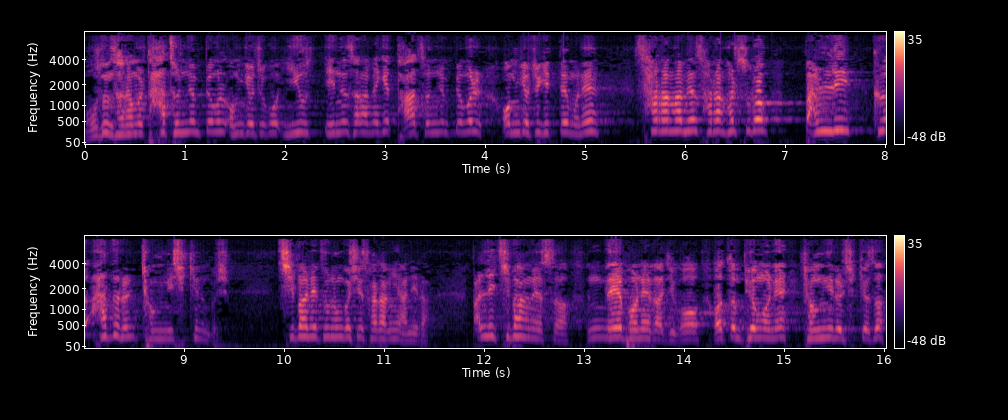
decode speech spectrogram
모든 사람을 다 전염병을 옮겨주고 이웃 있는 사람에게 다 전염병을 옮겨주기 때문에 사랑하면 사랑할수록 빨리 그 아들을 격리시키는 것입니다. 집안에 두는 것이 사랑이 아니라 빨리 지방에서 내보내가지고 어떤 병원에 격리를 시켜서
